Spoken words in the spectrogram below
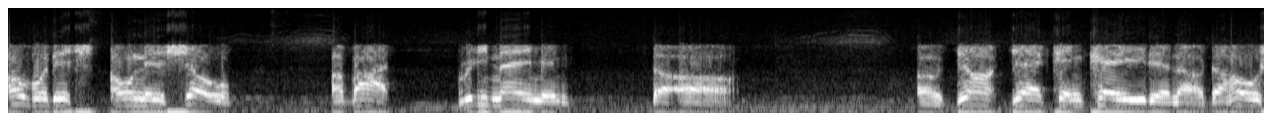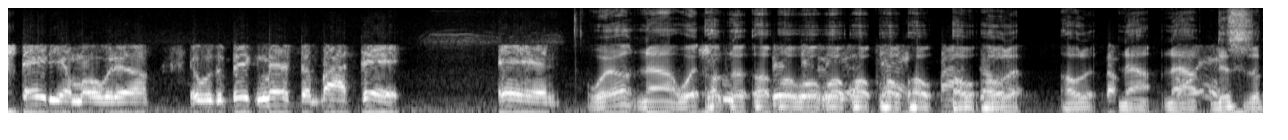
over this on this show about renaming the uh, uh, John Jack Kincaide and uh, the whole stadium over there. It was a big mess about that. And Well, now wait, hold, hold, hold, hold, hold, hold, hold, hold it, hold it. Now, now this is a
